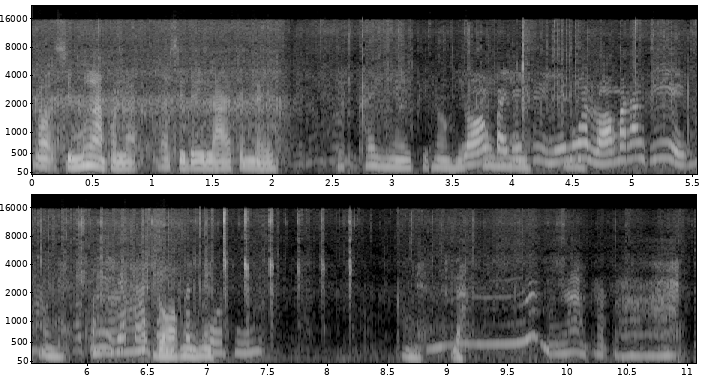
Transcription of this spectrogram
เลาะสิเมื่อพุ่นละว่าสิได้หลายเป็นไดเฮ็ดไข่ไงพี่น้องเฮ็ดร้องไข่ไปไงจังซี่ยายนวลร้องมาทั้งที่อืมพี่อย่าไปดอกมันเป็นแม่โขดหินนี่ละมันงามคักปาดโต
